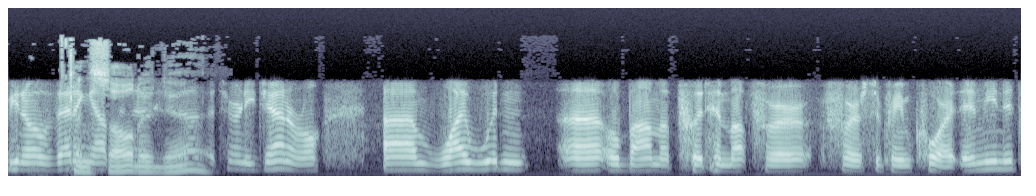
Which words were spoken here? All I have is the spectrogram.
you know, vetting Consulted, out the yeah. uh, Attorney General, um, why wouldn't uh, Obama put him up for for Supreme Court? I mean, it's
